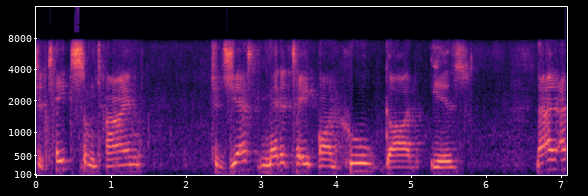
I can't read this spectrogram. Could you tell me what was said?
to take some time to just meditate on who God is? Now, I, I,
